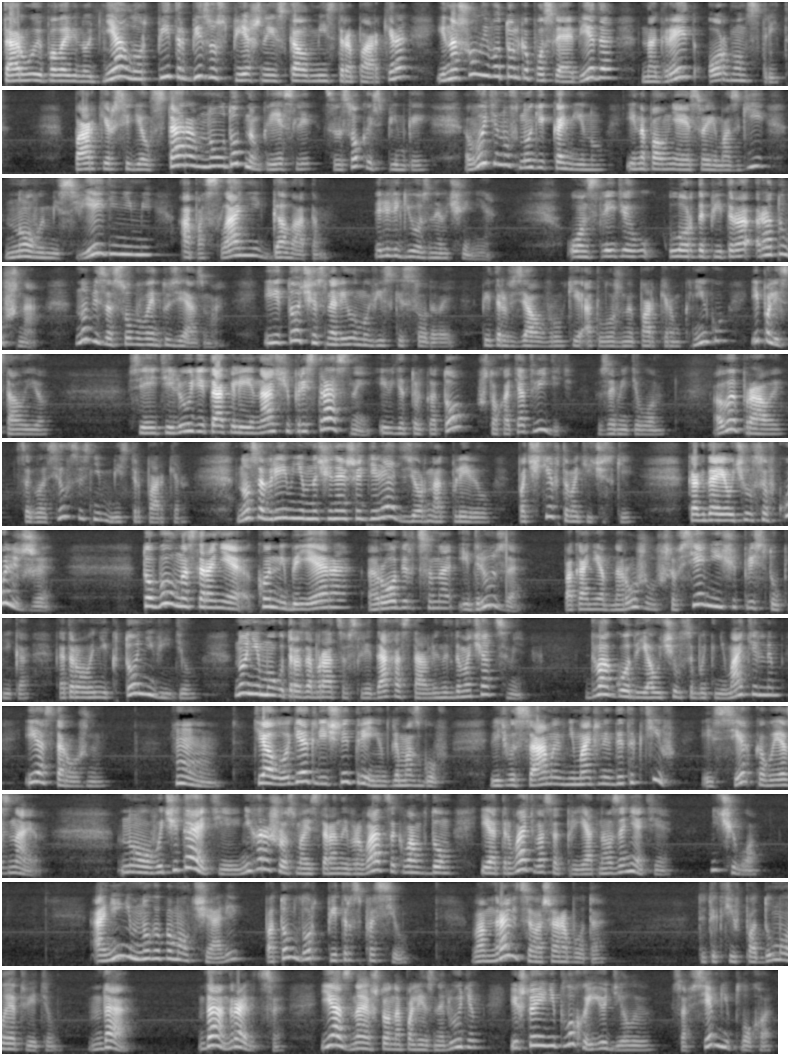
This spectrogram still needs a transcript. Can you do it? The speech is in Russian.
Вторую половину дня лорд Питер безуспешно искал мистера Паркера и нашел его только после обеда на Грейт Ормонд-стрит. Паркер сидел в старом, но удобном кресле с высокой спинкой, вытянув ноги к камину и наполняя свои мозги новыми сведениями о послании к галатам. Религиозное учение. Он встретил лорда Питера радушно, но без особого энтузиазма, и тотчас налил ему виски с содовой. Питер взял в руки отложенную Паркером книгу и полистал ее. «Все эти люди так или иначе пристрастны и видят только то, что хотят видеть», — заметил он. «Вы правы», — согласился с ним мистер Паркер. «Но со временем начинаешь отделять зерна от плевел почти автоматически. Когда я учился в колледже, то был на стороне Конни Бейера, Робертсона и Дрюза, пока не обнаружил, что все они ищут преступника, которого никто не видел, но не могут разобраться в следах, оставленных домочадцами. Два года я учился быть внимательным и осторожным. Хм, теология – отличный тренинг для мозгов, ведь вы самый внимательный детектив из всех, кого я знаю. Но вы читаете, нехорошо с моей стороны врываться к вам в дом и отрывать вас от приятного занятия. Ничего. Они немного помолчали, потом лорд Питер спросил. «Вам нравится ваша работа?» Детектив подумал и ответил. Да, да, нравится. Я знаю, что она полезна людям, и что я неплохо ее делаю. Совсем неплохо.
